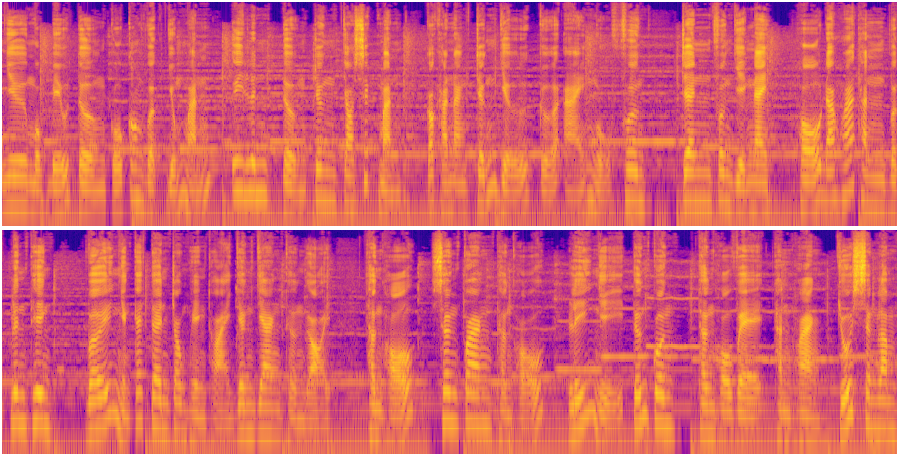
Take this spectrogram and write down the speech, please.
như một biểu tượng của con vật dũng mãnh, uy linh tượng trưng cho sức mạnh, có khả năng trấn giữ cửa ải ngũ phương. Trên phương diện này, hổ đã hóa thành vật linh thiêng với những cái tên trong huyền thoại dân gian thường gọi thần hổ, sơn quang thần hổ, lý nhị tướng quân, thần hộ vệ, thành hoàng, chúa sơn lâm,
